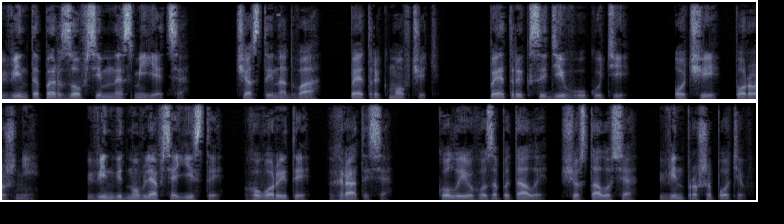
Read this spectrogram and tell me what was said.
Він тепер зовсім не сміється. Частина 2. Петрик мовчить. Петрик сидів у куті. Очі порожні. Він відмовлявся їсти, говорити, гратися. Коли його запитали, що сталося, він прошепотів.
